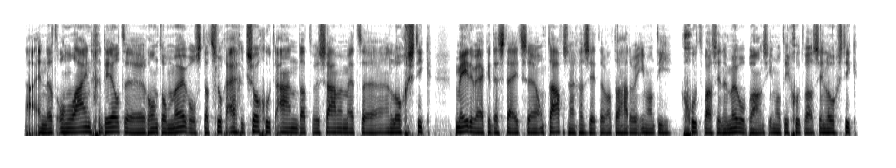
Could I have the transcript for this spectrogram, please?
Nou, en dat online gedeelte rondom meubels, dat sloeg eigenlijk zo goed aan dat we samen met uh, een logistiek medewerker destijds uh, om tafel zijn gaan zitten. Want dan hadden we iemand die goed was in de meubelbranche, iemand die goed was in logistiek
